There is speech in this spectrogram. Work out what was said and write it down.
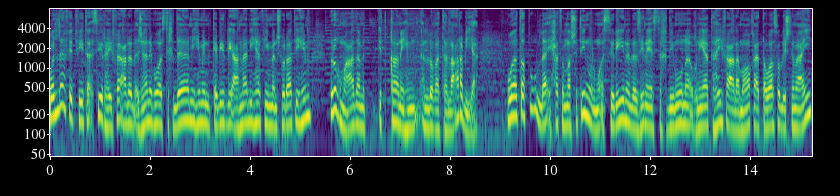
واللافت في تأثير هيفاء على الأجانب هو استخدامهم الكبير لأعمالها في منشوراتهم رغم عدم إتقانهم اللغة العربية. وتطول لائحة الناشطين والمؤثرين الذين يستخدمون أغنيات هيفا على مواقع التواصل الاجتماعي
